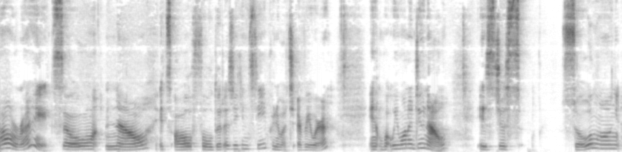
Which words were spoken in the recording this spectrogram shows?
All right, so now it's all folded as you can see pretty much everywhere. And what we wanna do now is just sew along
